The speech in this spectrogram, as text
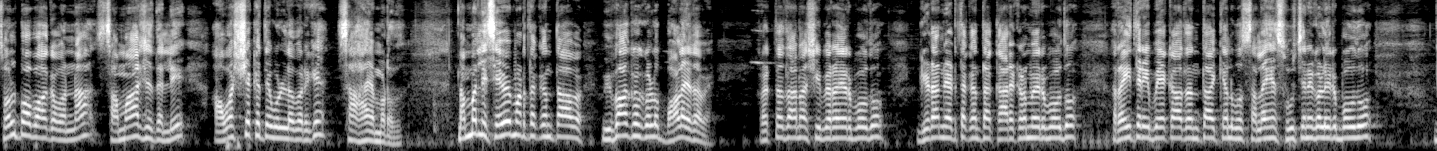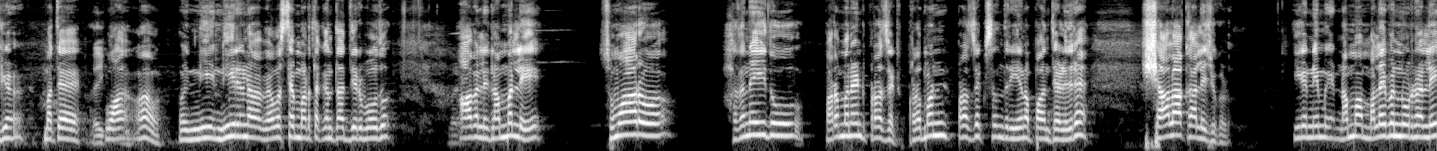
ಸ್ವಲ್ಪ ಭಾಗವನ್ನು ಸಮಾಜದಲ್ಲಿ ಅವಶ್ಯಕತೆ ಉಳ್ಳವರಿಗೆ ಸಹಾಯ ಮಾಡೋದು. ನಮ್ಮಲ್ಲಿ ಸೇವೆ ಮಾಡ್ತಕ್ಕಂಥ ವಿಭಾಗಗಳು ಭಾಳ ಇದ್ದಾವೆ ರಕ್ತದಾನ ಶಿಬಿರ ಇರ್ಬೋದು ಗಿಡ ನೆಡ್ತಕ್ಕಂಥ ಕಾರ್ಯಕ್ರಮ ಇರ್ಬೋದು ರೈತರಿಗೆ ಬೇಕಾದಂಥ ಕೆಲವು ಸಲಹೆ ಸೂಚನೆಗಳಿರ್ಬೋದು ಗಿ ಮತ್ತು ನೀರಿನ ವ್ಯವಸ್ಥೆ ಮಾಡ್ತಕ್ಕಂಥದ್ದು ಇರ್ಬೋದು. ಆಮೇಲೆ ನಮ್ಮಲ್ಲಿ ಸುಮಾರು ಹದಿನೈದು ಪರ್ಮನೆಂಟ್ ಪ್ರಾಜೆಕ್ಟ್ ಪರ್ಮನೆಂಟ್ ಪ್ರಾಜೆಕ್ಟ್ಸ್ ಅಂದರೆ ಏನಪ್ಪ ಅಂತ ಹೇಳಿದರೆ ಶಾಲಾ ಕಾಲೇಜುಗಳು. ಈಗ ನಿಮಗೆ ನಮ್ಮ ಮಲೆಬೆನ್ನೂರಿನಲ್ಲಿ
